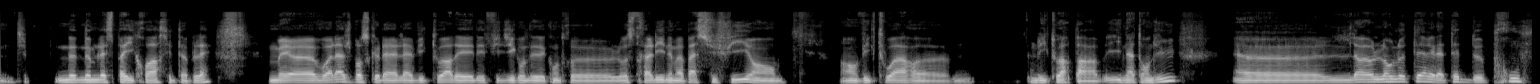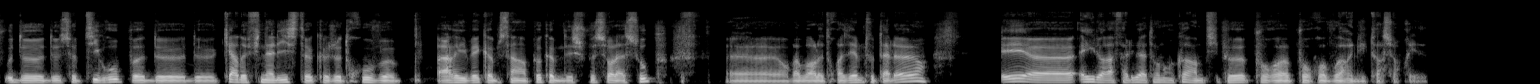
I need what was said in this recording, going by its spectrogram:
ne, ne me laisse pas y croire, s'il te plaît. Mais euh, voilà, je pense que la, victoire des, Fidji contre, contre l'Australie ne m'a pas suffi en, victoire, euh, victoire par inattendue. Euh, L'Angleterre est la tête de proue de, ce petit groupe de, de quarts de finalistes que je trouve arriver comme ça, un peu comme des cheveux sur la soupe. Euh, on va voir le troisième tout à l'heure. Et, euh, il aura fallu attendre encore un petit peu pour revoir une victoire surprise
